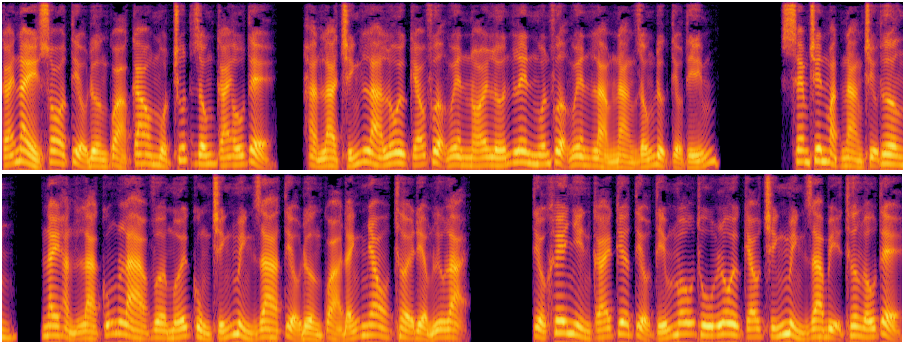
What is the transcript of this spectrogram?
Cái này so tiểu đường quả cao một chút giống cái ấu tể, hẳn là chính là lôi kéo Phượng Nguyên nói lớn lên muốn Phượng Nguyên làm nàng giống được tiểu tím. Xem trên mặt nàng chịu thương, nay hẳn là cũng là vừa mới cùng chính mình ra tiểu đường quả đánh nhau thời điểm lưu lại. Tiểu khê nhìn cái kia tiểu tím mẫu thú lôi kéo chính mình ra bị thương ấu tể,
